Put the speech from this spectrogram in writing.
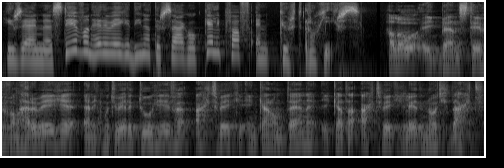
Hier zijn uh, Steven van Herwegen, Dina Tersago, Kelly Pfaff en Kurt Rogiers. Hallo, ik ben Steven van Herwegen en ik moet u eerlijk toegeven, acht weken in quarantaine, ik had dat acht weken geleden nooit gedacht.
